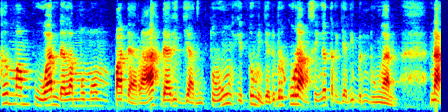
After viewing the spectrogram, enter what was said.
kemampuan dalam memompa darah dari jantung itu menjadi berkurang sehingga terjadi bendungan. Nah,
